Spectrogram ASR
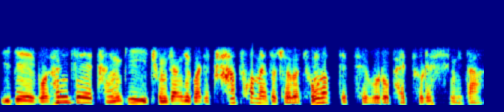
이게 뭐 현재 단기, 중장기 과제 다 포함해서 저희가 종합 대책으로 발표를 했습니다.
